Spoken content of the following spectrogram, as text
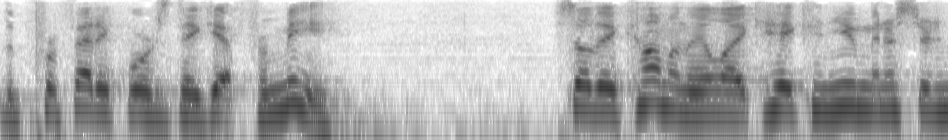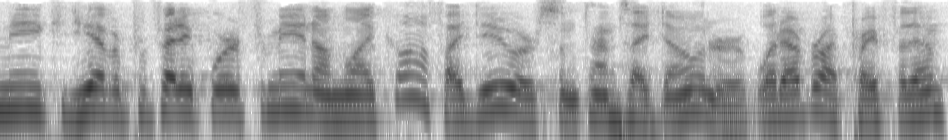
the prophetic words they get from me. So they come and they're like, hey, can you minister to me? Could you have a prophetic word for me? And I'm like, oh, if I do, or sometimes I don't, or whatever, I pray for them.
